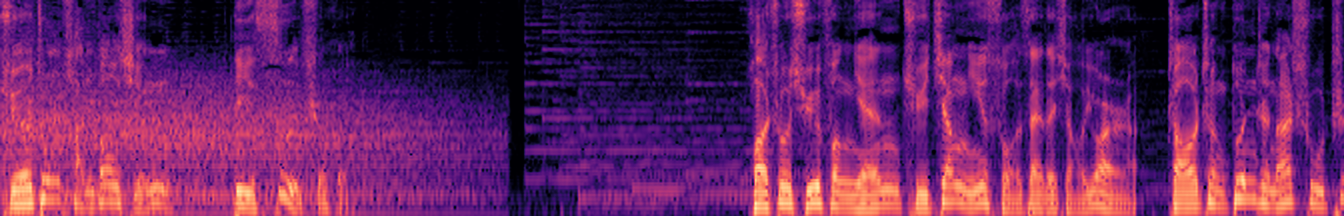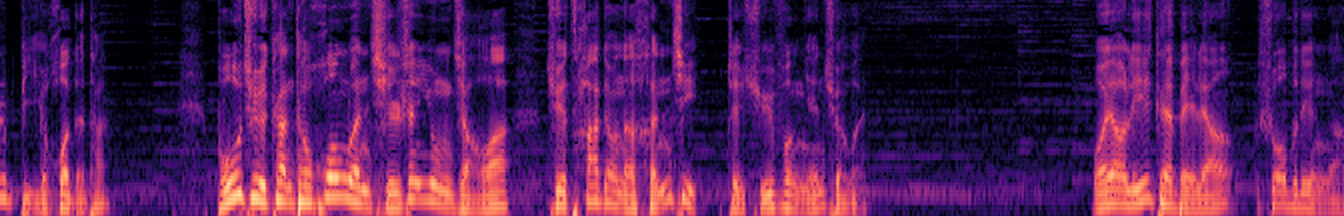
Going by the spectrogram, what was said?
雪中悍刀行》第四十回。话说徐凤年去江泥所在的小院儿啊，找正蹲着拿树枝比划的他，不去看他慌乱起身用脚啊去擦掉那痕迹。这徐凤年却问：“我要离开北凉，说不定啊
